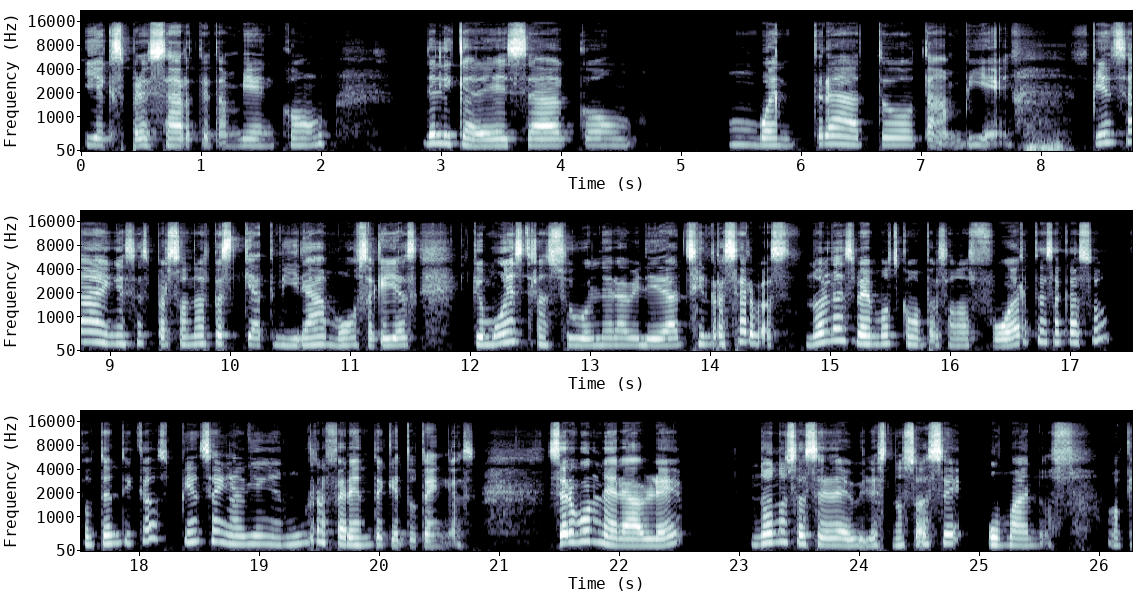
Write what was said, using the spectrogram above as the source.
y expresarte también con delicadeza, con un buen trato también. Piensa en esas personas pues que admiramos, aquellas que muestran su vulnerabilidad sin reservas. ¿No las vemos como personas fuertes acaso? ¿Auténticas? Piensa en alguien, en un referente que tú tengas. Ser vulnerable no nos hace débiles, nos hace humanos, ¿ok?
